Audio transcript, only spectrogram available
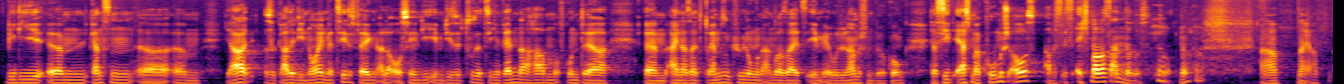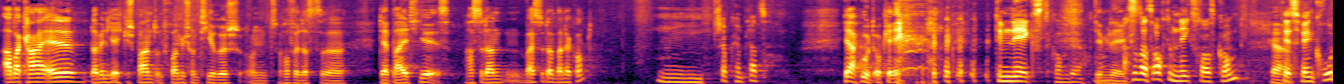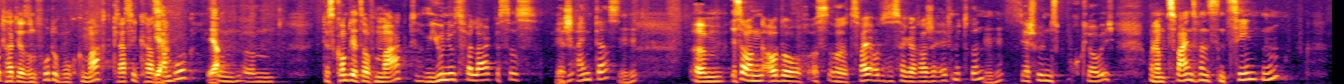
wie die ähm, ganzen, äh, ähm, ja, also gerade die neuen Mercedes-Felgen alle aussehen, die eben diese zusätzlichen Ränder haben aufgrund der ähm, einerseits Bremsenkühlung und andererseits eben aerodynamischen Wirkung. Das sieht erstmal komisch aus, aber es ist echt mal was anderes. so, ne? Ja, naja. Aber KHL, da bin ich echt gespannt und freue mich schon tierisch und hoffe, dass äh, der bald hier ist. Hast du dann, weißt du dann, wann der kommt? Hm, Ich habe keinen Platz. Ja, gut, okay. Demnächst kommt der. Demnächst. Achso, was auch demnächst rauskommt. Ja. Der Sven Kroth hat ja so ein Fotobuch gemacht, Klassiker Ja. Hamburg. Ja. Ein, ähm, das kommt jetzt auf den Markt. Im Junius Verlag ist das, Mhm. erscheint das. Ähm, ist auch ein Auto aus, oder zwei Autos aus der Garage 11 mit drin. Mhm. Sehr schönes Buch, glaube ich. Und am 22.10.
